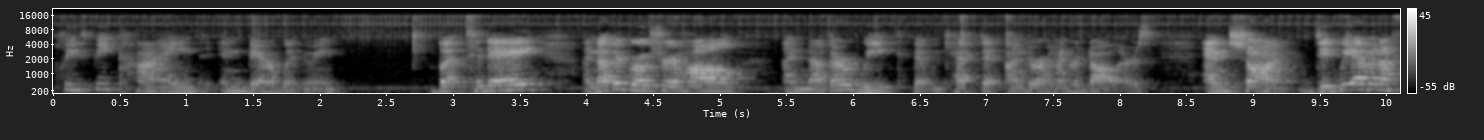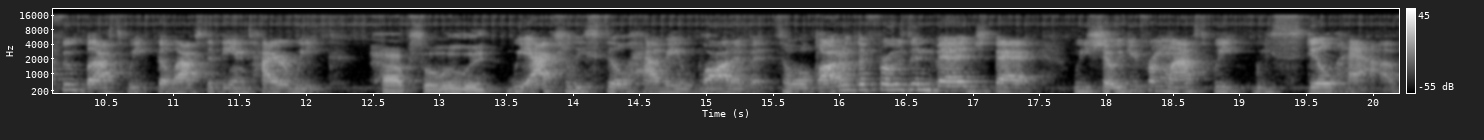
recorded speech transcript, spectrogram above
please be kind and bear with me. But today, another grocery haul, another week that we kept it under $100. And Sean, did we have enough food last week that lasted the entire week? Absolutely. We actually still have a lot of it. So a lot of the frozen veg that we showed you from last week, we still have.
